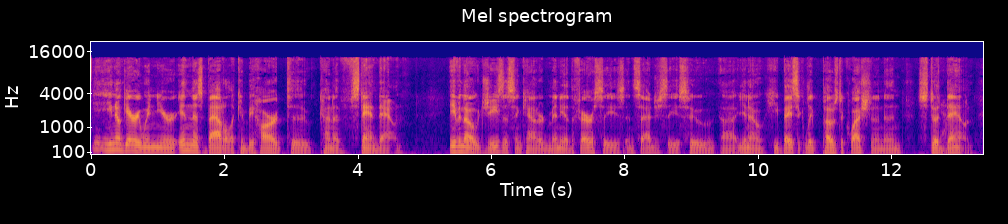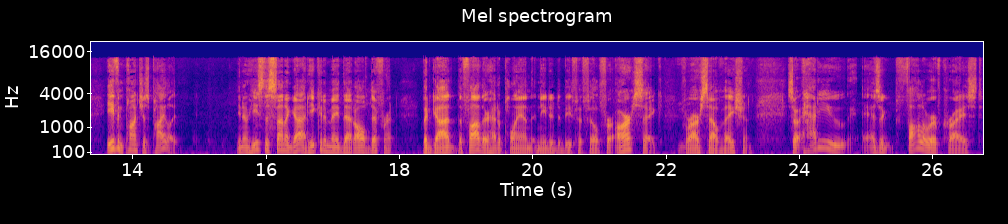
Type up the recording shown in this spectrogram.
You know, Gary, when you're in this battle, it can be hard to kind of stand down. Even though Jesus encountered many of the Pharisees and Sadducees who, uh, you know, he basically posed a question and then stood yeah. down. Even Pontius Pilate, you know, he's the Son of God. He could have made that all different. But God the Father had a plan that needed to be fulfilled for our sake for our salvation. So, how do you, as a follower of Christ,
